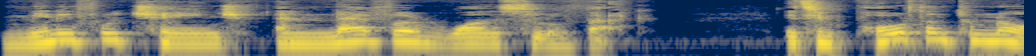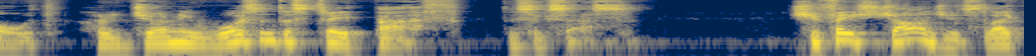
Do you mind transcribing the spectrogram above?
meaningful change and never once looked back. It's important to note her journey wasn't a straight path to success. She faced challenges like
